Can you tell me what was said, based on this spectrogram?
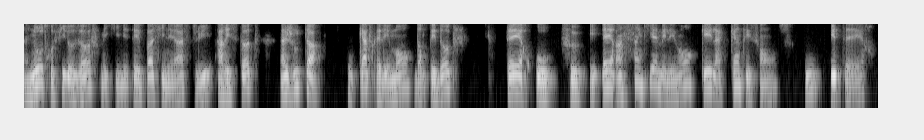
un autre philosophe, mais qui n'était pas cinéaste, lui, Aristote, ajouta aux quatre éléments d'Empédocle, terre, eau, feu et air, un cinquième élément qu'est la quintessence, ou éther,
